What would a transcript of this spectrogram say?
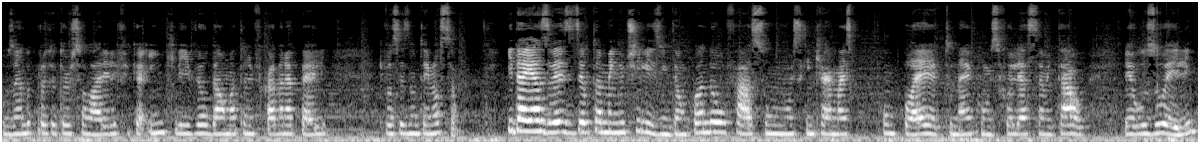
usando protetor solar, ele fica incrível, dá uma tonificada na pele que vocês não têm noção. E daí, às vezes, eu também utilizo. Então, quando eu faço um skincare mais completo, né, com esfoliação e tal, eu uso ele.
